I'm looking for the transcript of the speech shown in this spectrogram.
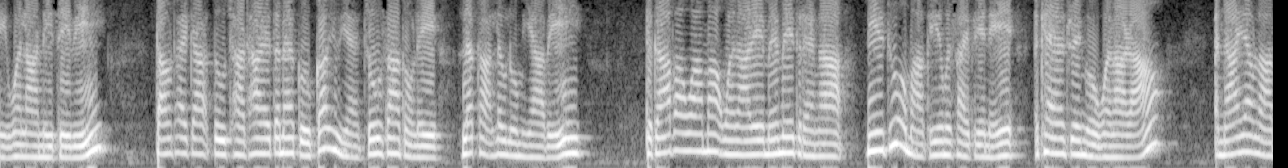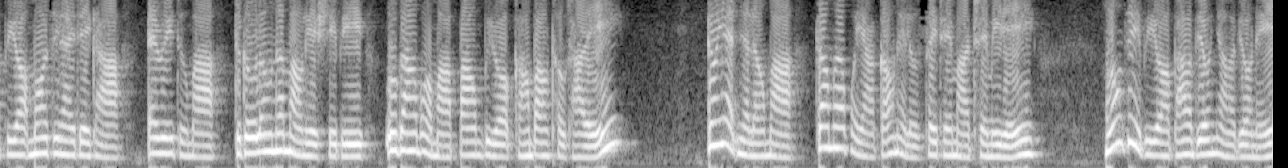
နေဝင်လာနေကြပြီ။ တောင်ထိုက်ကသူချထားတဲ့တနက်ကိုကောက်ယူရန်စူးစမ်းတော့လေလက်ကလှုပ်လို့မရပြီ။တကားပေါက်ဝမှဝင်လာတဲ့မဲမဲတရံကမြေသူ့အမခရုံးမဆိုင်ဖဲနဲ့အခန်းအတွင်းကိုဝင်လာတာ။အနားရောက်လာပြီးတော့မောကြည့်လိုက်တဲ့အခါအဲရီသူမှတကူလုံးနှမောင်လေးရှိပြီးဥကောင်းပေါ်မှာပေါင်းပြီးတော့ခေါင်းပေါင်းထုတ်ထားတယ်။သူ့ရဲ့မျက်လုံးမှာကြောင်မဖွယ်ရကောင်းတယ်လို့စိတ်ထဲမှာထင်မိတယ်။ငုံကြည့်ပြီးတော့ဘာမပြောညာမပြောနဲ့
